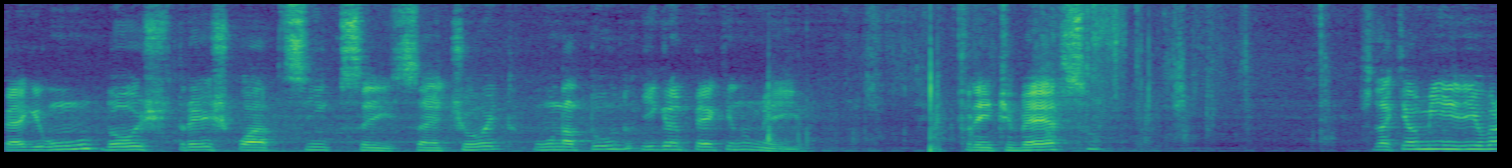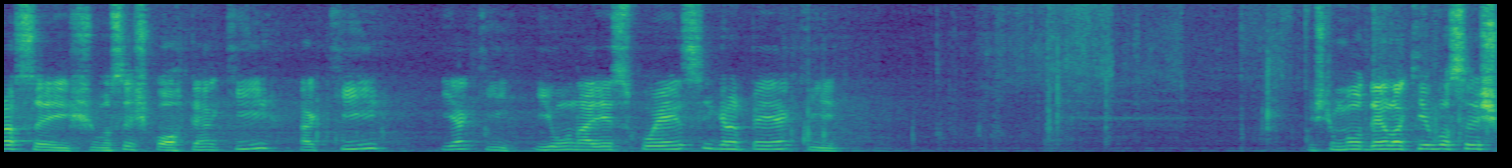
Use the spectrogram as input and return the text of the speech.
Pegue 1, 2, 3, 4, 5, 6, 7, 8, una tudo e grampeie aqui no meio. Frente e verso. Isso daqui é o mini livro A6. Vocês cortem aqui, aqui e aqui. E una esse com esse e grampeie aqui. Este modelo aqui vocês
